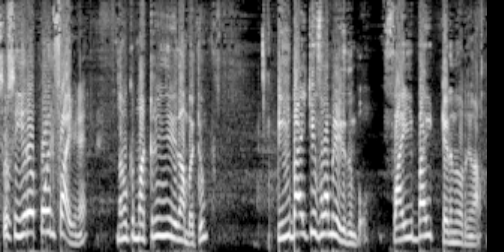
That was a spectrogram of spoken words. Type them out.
സോ സീറോ പോയിന്റ് ഫൈവിനെ നമുക്ക് മറ്റൊരു രീതിയിൽ എഴുതാൻ പറ്റും. പി ബൈ ക്യൂ ഫോമിൽ എഴുതുമ്പോൾ ഫൈവ് ബൈ ടെൻ എന്ന് പറഞ്ഞു കാണാം.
